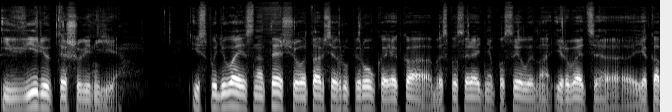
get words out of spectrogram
і вірю в те, що він є. І сподіваюся на те, що ота вся групіровка, яка безпосередньо посилена і рветься, яка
